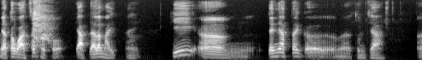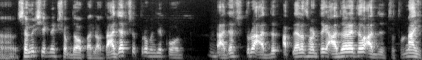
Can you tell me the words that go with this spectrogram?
मी आता वाचत होतो की आपल्याला माहीत नाही की त्यांनी आता एक तुमच्या समीर शेखने एक शब्द वापरला होता. अजातशत्रू म्हणजे कोण? तर अजातशत्रू आदर आपल्याला असं वाटतं की आदर आहे तर अजातशत्रू नाही.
